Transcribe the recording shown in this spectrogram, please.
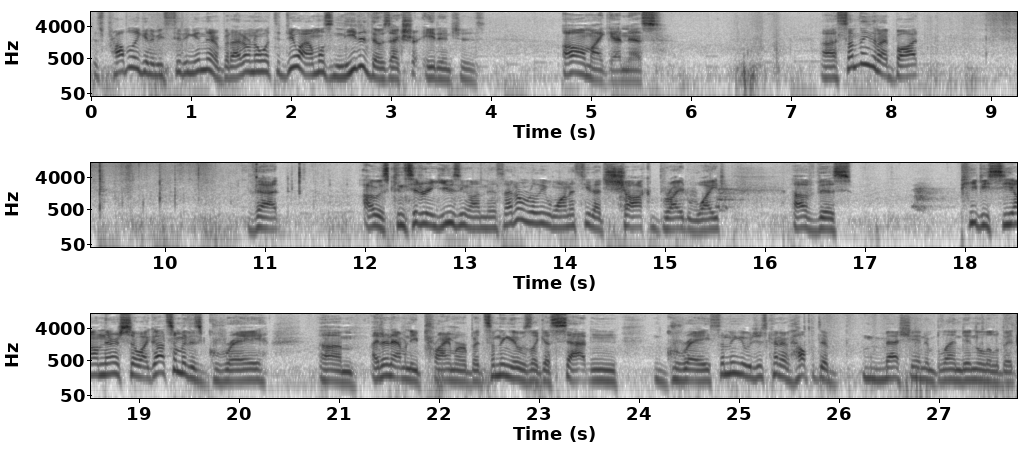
it's probably gonna be sitting in there, but I don't know what to do. I almost needed those extra eight inches. Oh my goodness. Uh, something that I bought that I was considering using on this, I don't really wanna see that shock bright white of this PVC on there, so I got some of this gray um, I didn't have any primer, but something that was like a satin gray, something that would just kind of help it to mesh in and blend in a little bit.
